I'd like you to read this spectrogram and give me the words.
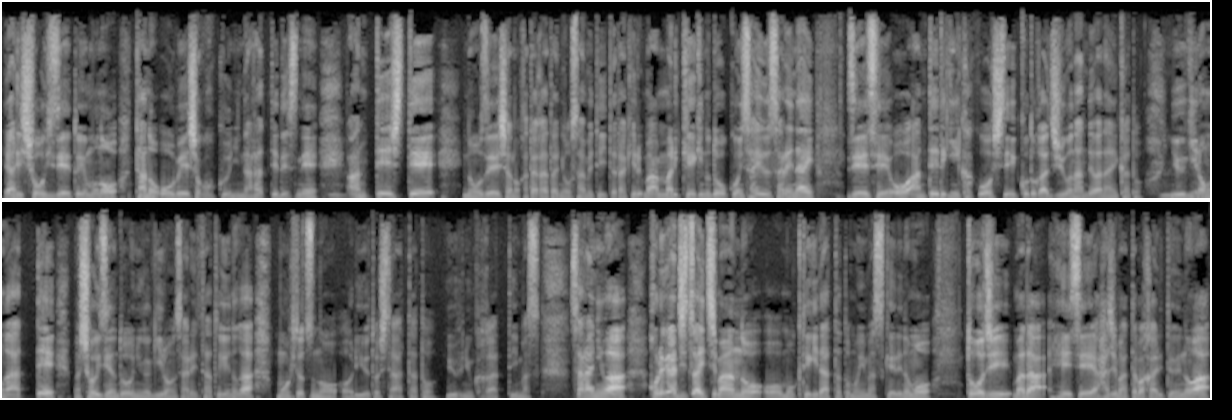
やはり消費税というものを他の欧米諸国に倣ってですね、安定して納税者の方々に納めていただける、まあ、あんまり景気の動向に左右されない税制を安定的に確保していくことが重要なんではないかという議論があって、まあ、消費税の導入が議論されたというのがもう一つの理由としてあったというふうに伺っています。さらにはこれが実は一番の目的だったと思いますけれども当時まだ平成始まったばかりというのは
